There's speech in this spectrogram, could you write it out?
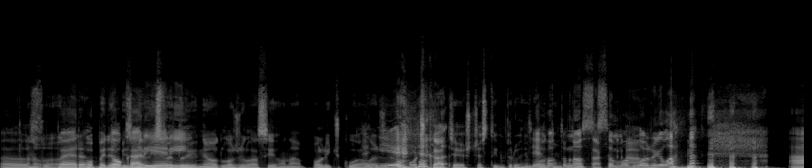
uh, ano, super opäť, do aby kariéry. sme vysvetlili, neodložila si ho na poličku, ale Nie. že počkáte ešte s tým druhým potomkom. Tak, som odložila. a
